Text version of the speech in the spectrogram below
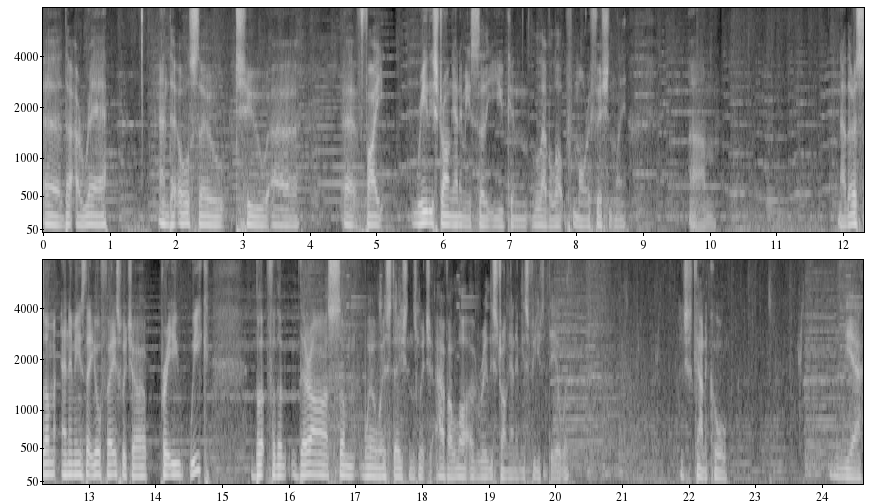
uh, that are rare and they're also to uh, uh, fight really strong enemies so that you can level up more efficiently. Um, now there are some enemies that you'll face which are pretty weak, but for the there are some railway stations which have a lot of really strong enemies for you to deal with, which is kind of cool. Yeah.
